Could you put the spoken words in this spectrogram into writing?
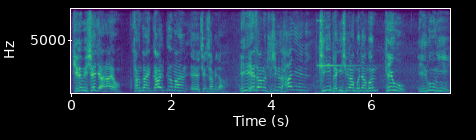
기름이 새지 않아요. 상당히 깔끔한 예, 제차입니다. 이 회사는 주식을 한일 D120이란 뭐냐면 대우 102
